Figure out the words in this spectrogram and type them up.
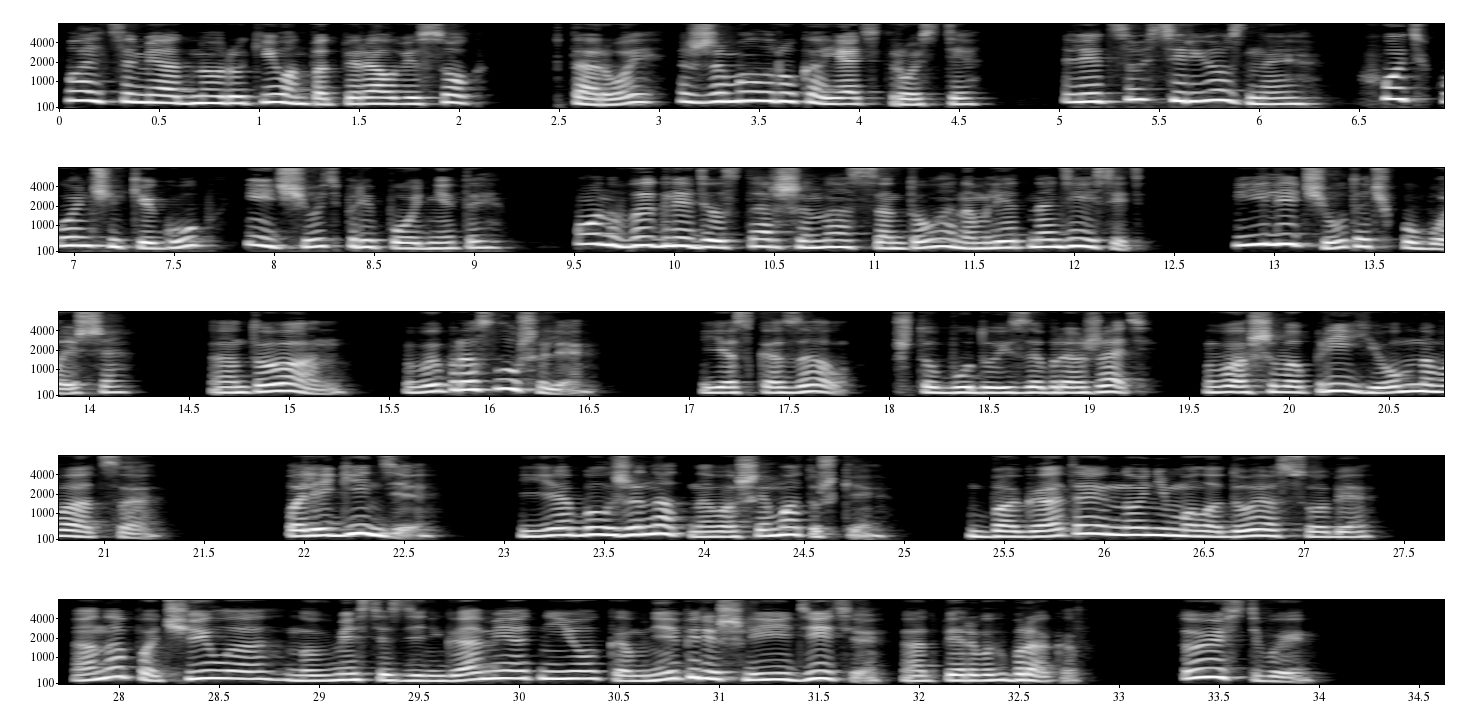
Пальцами одной руки он подпирал висок, второй сжимал рукоять трости. Лицо серьезное, хоть кончики губ и чуть приподняты. Он выглядел старше нас с Антуаном лет на десять, или чуточку больше. «Антуан, вы прослушали. Я сказал, что буду изображать вашего приемного отца. По легенде, я был женат на вашей матушке, богатой, но не молодой особе. Она почила, но вместе с деньгами от нее ко мне перешли и дети от первых браков. То есть вы».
